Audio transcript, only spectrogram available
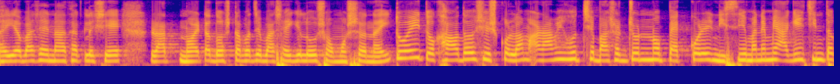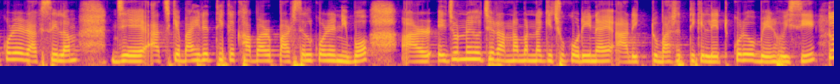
ভাইয়া বাসায় না থাকলে সে রাত নয়টা, দশটা বাজে বাসায় গেলেও সমস্যা নাই। তো এই তো খাওয়া দাওয়া শেষ করলাম, আর আমি হচ্ছে বাসার জন্য প্যাক করে নিছি মানে আমি আগেই চিন্তা করে রাখছিলাম যে আজকে বাইরের থেকে খাবার পার্সেল করে নিব, আর এই জন্যই হচ্ছে রান্নাবান্না কিছু করি নাই, আর একটু বাসার থেকে লেট করেও বের হয়েছি তো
